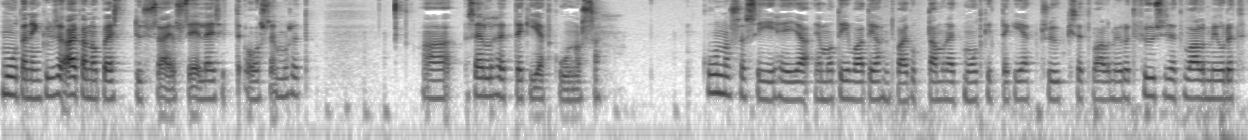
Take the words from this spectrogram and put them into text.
muuta, niin kyllä se aika nopeasti tyssää, jos siellä ei sitten ole semmoiset sellaiset tekijät kunnossa, kunnossa siihen ja, ja motivaatio nyt vaikuttaa monet muutkin tekijät, psyykkiset valmiudet, fyysiset valmiudet,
